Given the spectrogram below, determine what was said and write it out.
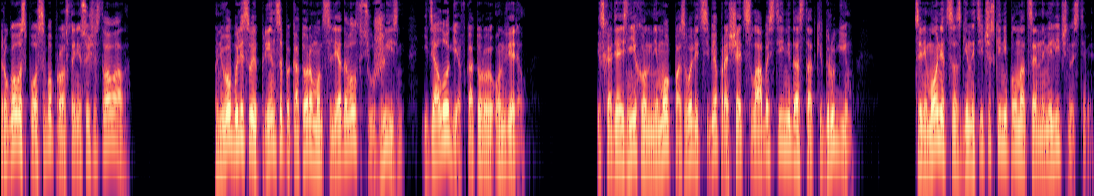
Другого способа просто не существовало. У него были свои принципы, которым он следовал всю жизнь, идеология, в которую он верил. Исходя из них, он не мог позволить себе прощать слабости и недостатки другим, церемониться с генетически неполноценными личностями,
